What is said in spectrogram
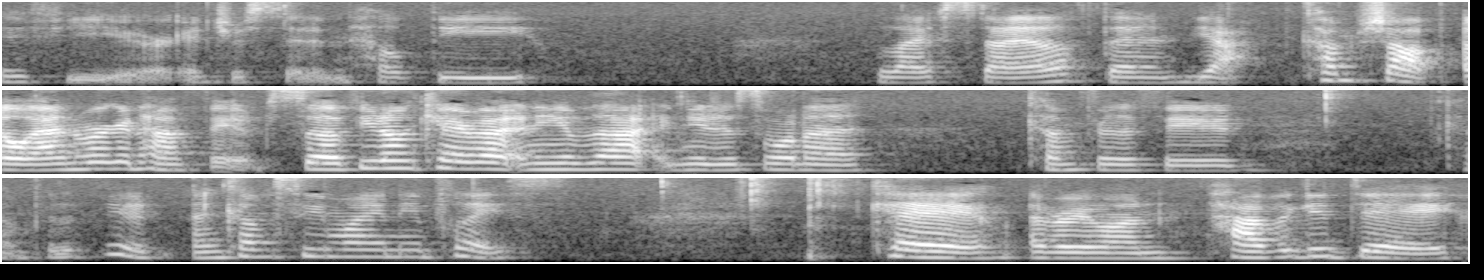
if you're interested in healthy lifestyle, then yeah, come shop. Oh, and we're gonna have food. So if you don't care about any of that and you just wanna come for the food, come for the food and come see my new place. Okay, everyone, have a good day.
